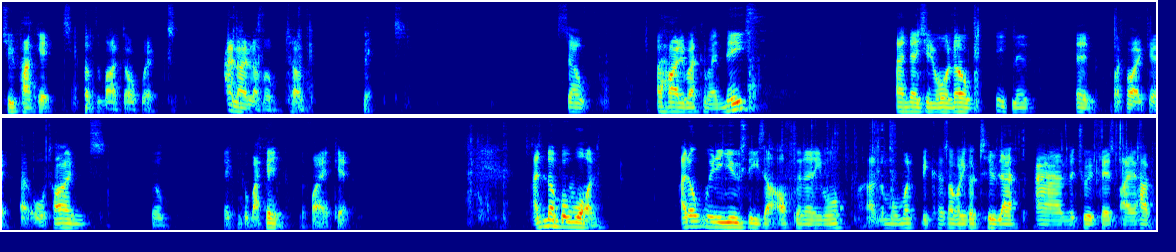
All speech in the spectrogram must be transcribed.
two packets of the Mad Dog Wicks, and I love them. So, so I highly recommend these. And as you all know, these live in my fire kit at all times, so they can go back in the fire kit. And number one, I don't really use these that often anymore at the moment because I've only got two left, and the truth is, I have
